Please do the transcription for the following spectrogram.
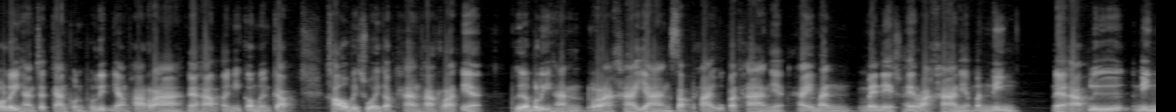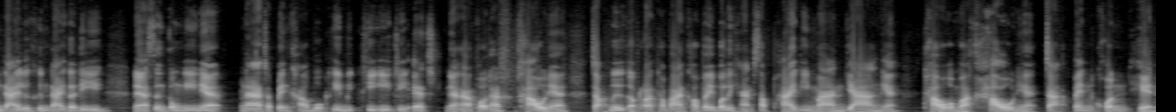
บริหารจัดการผลผลิตยางพารานะครับ อันนี้ก็เหมือนกับเข้าไปช่วยกับทางภาครัฐเนี่ยเพื่อบริหารราคายางซัพพลายอุปทานเนี่ยให้มัน manage ให้ราคาเนี่ยมันนิ่ง นะครับหรือนิ่งได้หรือขึ้นได้ก็ดีนะซึ่งตรงนี้เนี่ยน่าจะเป็นข่าวบวกที่ TEGH นะครับเพราะถ้าเขาเนี่ยจับมือกับรัฐบาลเข้าไปบริหารซัพพลายดีมานยางเนี่ยเท่ากับว่าเขาเนี่ยจะเป็นคนเห็น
